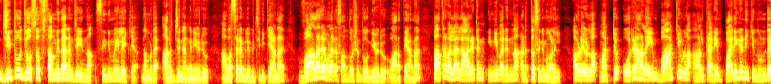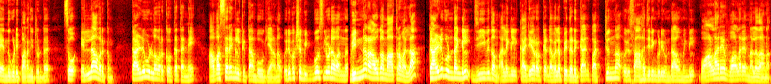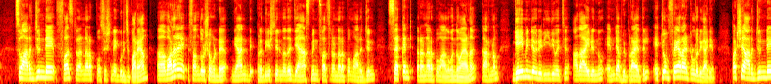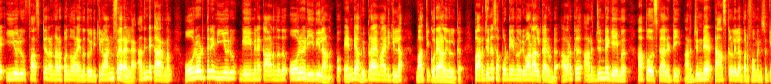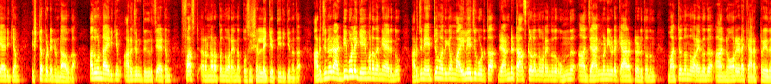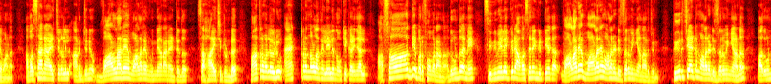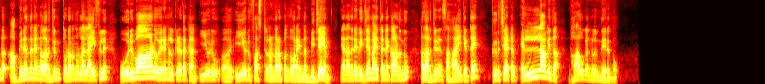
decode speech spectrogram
Jithu Joseph സംവിധാനം ചെയ്യുന്ന സിനിമയിലേക്ക് നമ്മുടെ അർജുൻ അങ്ങനെയൊരു അവസരം ലഭിച്ചിരിക്കുകയാണ്. വളരെ വളരെ സന്തോഷം തോന്നിയ ഒരു വാർത്തയാണ്. മാത്രമല്ല ലാലേട്ടൻ ഇനി വരുന്ന അടുത്ത സിനിമകളിൽ അവിടെയുള്ള മറ്റു ഒരാളെയും ബാക്കിയുള്ള ആൾക്കാരെയും പരിഗണിക്കുന്നുണ്ട് എന്നുകൂടി പറഞ്ഞിട്ടുണ്ട്. സോ എല്ലാവർക്കും കഴിവുള്ളവർക്കൊക്കെ തന്നെ അവസരങ്ങൾ കിട്ടാൻ പോവുകയാണ്. ഒരുപക്ഷെ ബിഗ് ബോസിലൂടെ വന്ന് വിന്നർ ആവുക മാത്രമല്ല കഴിവുണ്ടെങ്കിൽ ജീവിതം അല്ലെങ്കിൽ കരിയർ ഒക്കെ ഡെവലപ്പ് ചെയ്തെടുക്കാൻ പറ്റുന്ന ഒരു സാഹചര്യം കൂടി ഉണ്ടാവുമെങ്കിൽ വളരെ വളരെ നല്ലതാണ്. സോ അർജുന്റെ ഫസ്റ്റ് റണ്ണറപ്പ് പൊസിഷനെ കുറിച്ച് പറയാം. വളരെ സന്തോഷമുണ്ട്. ഞാൻ പ്രതീക്ഷിച്ചിരുന്നത് ജാസ്മിൻ ഫസ്റ്റ് റണ്ണറപ്പും അർജുൻ സെക്കൻഡ് റണ്ണറപ്പും ആകുമെന്നുമാണ്. കാരണം ഗെയിമിന്റെ ഒരു രീതി വെച്ച് അതായിരുന്നു എന്റെ അഭിപ്രായത്തിൽ ഏറ്റവും ഫെയർ ആയിട്ടുള്ളൊരു കാര്യം. പക്ഷെ അർജുന്റെ ഈ ഒരു ഫസ്റ്റ് റണ്ണറപ്പ് എന്ന് പറയുന്നത് ഒരിക്കലും അൺഫെയർ അല്ല. അതിന്റെ കാരണം ഓരോരുത്തരും ഈ ഒരു ഗെയിമിനെ കാണുന്നത് ഓരോ രീതിയിലാണ്. ഇപ്പോൾ എന്റെ അഭിപ്രായമായിരിക്കില്ല ബാക്കി കുറേ ആളുകൾക്ക്. ഇപ്പോൾ അർജുനെ സപ്പോർട്ട് ചെയ്യുന്ന ഒരുപാട് ആൾക്കാരുണ്ട്. അവർക്ക് അർജുന്റെ ഗെയിം ആ പേഴ്സണാലിറ്റി അർജുന്റെ ടാസ്കുകളിലെ പെർഫോമൻസ് ഒക്കെ ആയിരിക്കാം ഇഷ്ടപ്പെട്ടിട്ടുണ്ടാവുക. അതുകൊണ്ടായിരിക്കും അർജുൻ തീർച്ചയായിട്ടും ഫസ്റ്റ് റണ്ണറപ്പ് എന്ന് പറയുന്ന പൊസിഷനിലേക്ക് എത്തിയിരിക്കുന്നത്. അർജുൻ ഒരു അടിപൊളി ഗെയിമർ തന്നെയായിരുന്നു. അർജുൻ ഏറ്റവും അധികം മൈലേജ് കൊടുത്ത രണ്ട് ടാസ്കുകൾ എന്ന് പറയുന്നത് ഒന്ന് ആ ജാൻമണിയുടെ ക്യാരക്ടർ എടുത്തതും മറ്റൊന്നെന്ന് പറയുന്നത് ആ നോറയുടെ ക്യാരക്ടർ ചെയ്തതുമാണ്. അവസാന ആഴ്ചകളിൽ അർജുന് വളരെ വളരെ മുന്നേറാനായിട്ട് ഇത് സഹായിച്ചിട്ടുണ്ട്. മാത്രമല്ല ഒരു ആക്ടർ എന്നുള്ള നിലയിൽ നോക്കിക്കഴിഞ്ഞാൽ അസാധ്യ പെർഫോമറാണ് അതുകൊണ്ട് തന്നെ സിനിമയിലേക്ക് ഒരു അവസരം കിട്ടിയ വളരെ വളരെ വളരെ ഡിസർവിംഗ് ആണ് അർജുൻ. തീർച്ചയായിട്ടും വളരെ ഡിസർവിംഗ് ആണ്. അപ്പം അതുകൊണ്ട് അഭിനന്ദനങ്ങൾ അർജുൻ. തുടർന്നുള്ള ലൈഫിൽ ഒരുപാട് ഉയരങ്ങൾ കീഴടക്കാൻ ഈ ഒരു ഈ ഒരു ഫസ്റ്റ് റണ്ണറപ്പ് എന്ന് പറയുന്ന വിജയം ഞാൻ അതിനെ വിജയമായി തന്നെ കാണുന്നു. അത് അർജുന് സഹായിക്കട്ടെ. തീർച്ചയായിട്ടും എല്ലാവിധ ഭാവുകങ്ങളും നേരുന്നു.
